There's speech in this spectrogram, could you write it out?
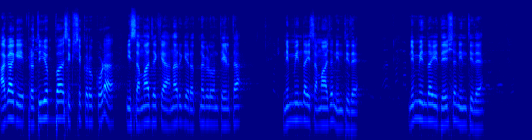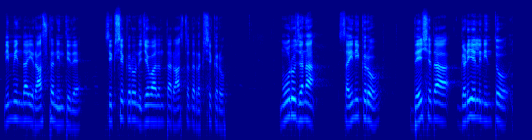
ಹಾಗಾಗಿ ಪ್ರತಿಯೊಬ್ಬ ಶಿಕ್ಷಕರು ಕೂಡ ಈ ಸಮಾಜಕ್ಕೆ ಅನರ್ಘ್ಯ ರತ್ನಗಳು ಅಂತ ಹೇಳ್ತಾ, ನಿಮ್ಮಿಂದ ಈ ಸಮಾಜ ನಿಂತಿದೆ. ನಿಮ್ಮಿಂದ ಈ ದೇಶ ನಿಂತಿದೆ. ನಿಮ್ಮಿಂದ ಈ ರಾಷ್ಟ್ರ ನಿಂತಿದೆ. ಶಿಕ್ಷಕರು ನಿಜವಾದಂಥ ರಾಷ್ಟ್ರದ ರಕ್ಷಕರು. ಮೂರು ಜನ ಸೈನಿಕರು ದೇಶದ ಗಡಿಯಲ್ಲಿ ನಿಂತು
